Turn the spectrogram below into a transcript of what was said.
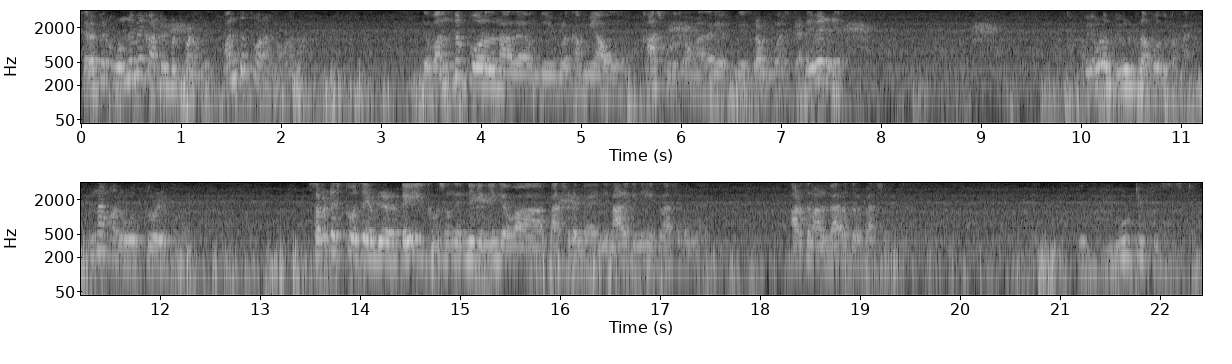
சில பேர் ஒன்றுமே கான்ட்ரிபியூட் பண்ண முடியாது. வந்து போகிறாங்க அவ்வளோதான் இந்த வந்து போகிறதுனால வந்து இவங்களை கம்மியாகும் காசு கொடுக்குறவங்க நிறைய இங்கே பிரம்ம கிடையவே கிடையாது. எவ்வளோ பியூட்டிஃபுல்லாக போது பாருங்க. என்ன மாதிரி ஒத்துழைப்பு செவன் டேஸ் கோர்ஸ் எப்படி டெய்லி கோர்ஸ் வந்து இன்றைக்கி நீங்கள் வா கிளாஸ் எடுங்க. இன்னும் நாளைக்கு நீங்கள் கிளாஸ் எடுங்க. அடுத்த நாள் வேறு ஒருத்தர் கிளாஸ் எடுங்க. இது பியூட்டிஃபுல் சிஸ்டம்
